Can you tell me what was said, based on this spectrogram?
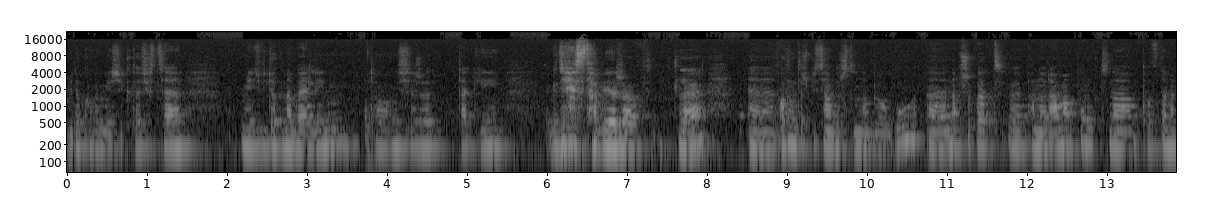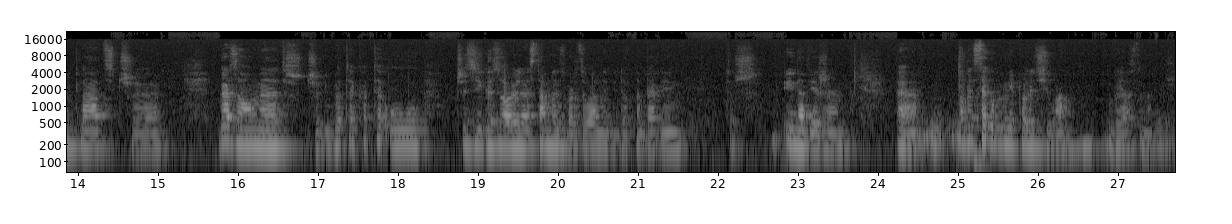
widokowymi. Jeśli ktoś chce mieć widok na Berlin, to myślę, że taki, gdzie jest ta wieża w tle, E, o tym też pisałam zresztą na blogu. E, na przykład panorama punkt na Potsdamer Platz, czy gazometr, czy biblioteka TU, czy Siegesäule. Tam jest bardzo ładny widok na Berlin też i na wieżę. No więc tego bym nie poleciła wyjazdu na wieżę.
